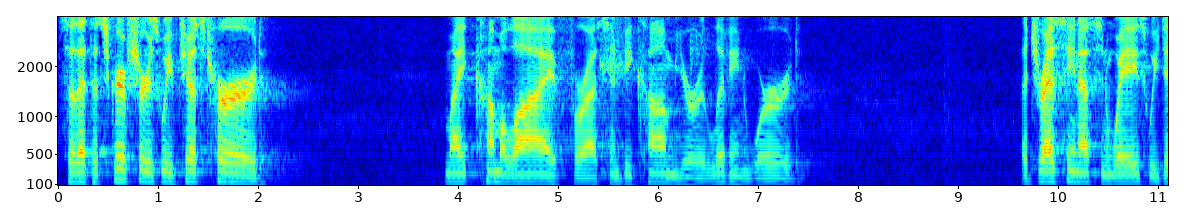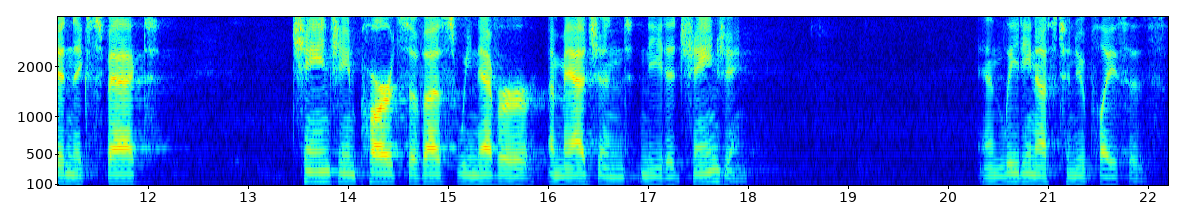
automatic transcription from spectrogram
so that the scriptures we've just heard might come alive for us and become your living word, addressing us in ways we didn't expect changing parts of us we never imagined needed changing, and leading us to new places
